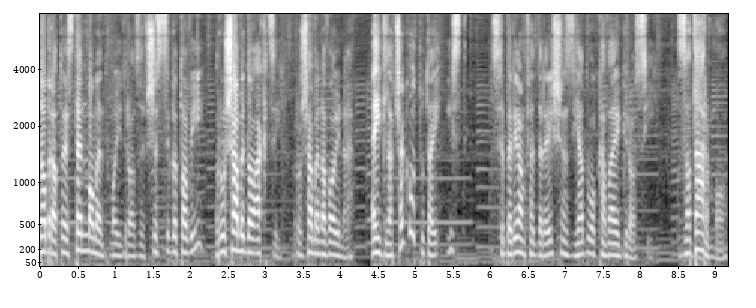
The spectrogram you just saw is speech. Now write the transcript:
Dobra, to jest ten moment, moi drodzy. Wszyscy gotowi? Ruszamy do akcji. Ruszamy na wojnę wojnę. Ej, dlaczego tutaj East Siberian Federation zjadło kawałek Rosji? Za darmo.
